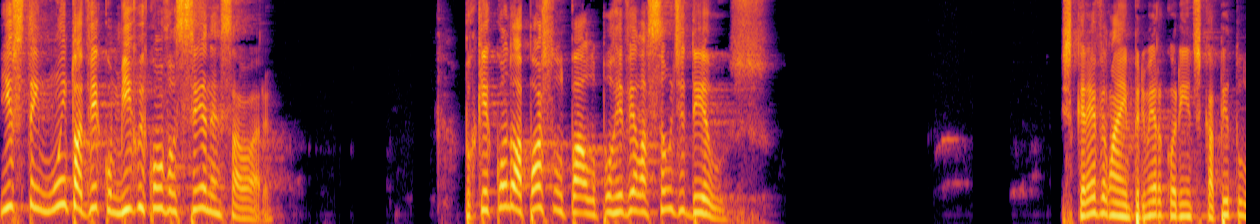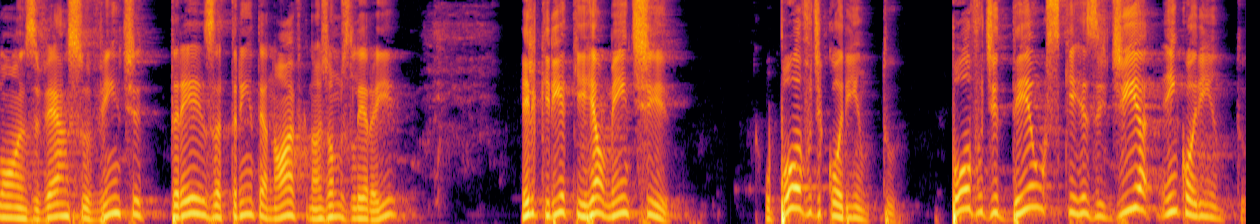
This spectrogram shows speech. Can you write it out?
Isso tem muito a ver comigo e com você nessa hora. Porque quando o apóstolo Paulo, por revelação de Deus, escreve lá em 1 Coríntios capítulo 11, verso 23 a 39, que nós vamos ler aí, ele queria que realmente o povo de Corinto povo de Deus que residia em Corinto,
